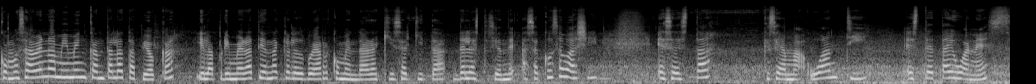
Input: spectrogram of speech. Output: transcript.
Como saben, a mí me encanta la tapioca y la primera tienda que les voy a recomendar aquí cerquita de la estación de Asakusa Bashi es esta que se llama One Tea, este taiwanés.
